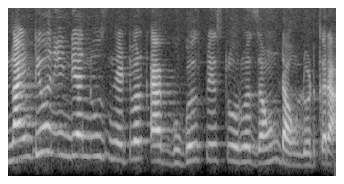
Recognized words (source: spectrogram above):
ninety one India news network app Google play स्टोअरवर जाऊन डाउनलोड करा.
